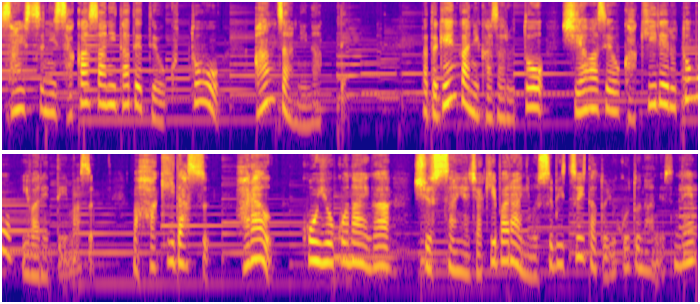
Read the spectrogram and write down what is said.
産室に逆さに立てておくと安産になってまた玄関に飾ると幸せを書き入れるとも言われています、まあ、吐き出す払うこういう行いが出産や邪気払いに結びついたということなんですね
